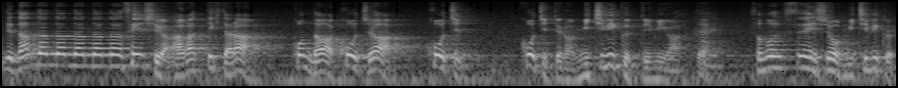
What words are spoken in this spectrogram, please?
でだんだんだんだんだんだん選手が上がってきたら今度はコーチはコーチコーチっていうのは導くっていう意味があって、はい。その選手を導く。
